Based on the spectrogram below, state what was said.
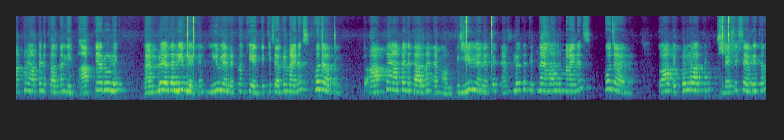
आपको यहाँ पे निकालना लीव आपके यहाँ रूल है एम्प्लॉय अगर लीव लेते हैं लीव लेने पर उनकी एक दिन की सैलरी माइनस हो जाती है। तो आपको यहाँ पे निकालना अमाउंट की लीव लेने पे एम्प्लॉय का कितना अमाउंट माइनस हो जाएगा। तो आप इक्वल लगाते हैं। बेसिक सैलरी का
